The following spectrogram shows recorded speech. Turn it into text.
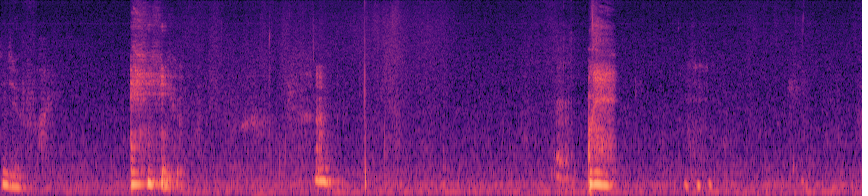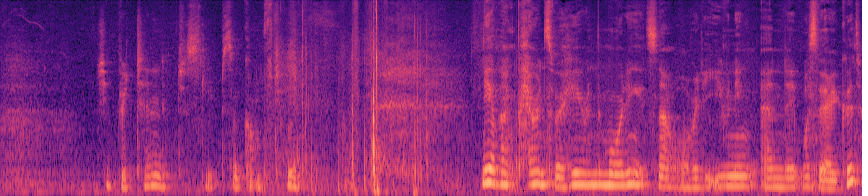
You're fine. she pretended to sleep so comfortably. Yeah, my parents were here in the morning. It's now already evening and it was very good.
